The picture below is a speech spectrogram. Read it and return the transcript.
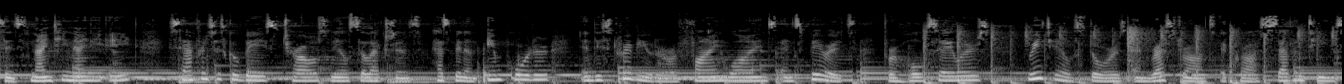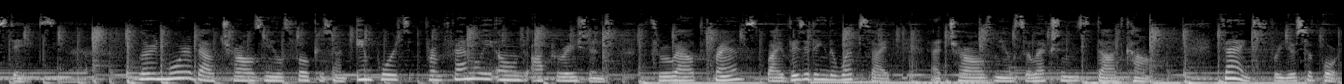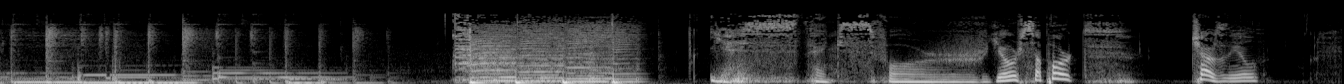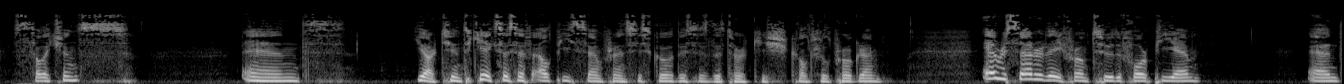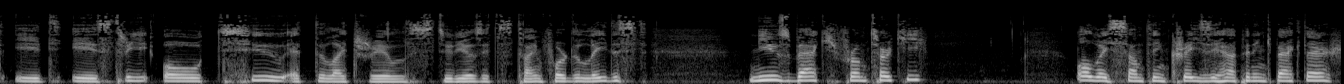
Since 1998, San Francisco-based Charles Neal Selections has been an importer and distributor of fine wines and spirits for wholesalers, retail stores, and restaurants across 17 states. Learn more about Charles Neal's focus on imports from family-owned operations throughout France by visiting the website at charlesnealselections.com. Thanks for your support. Your support. Charles Neal selections. And you are tuned to KXSF LP San Francisco. This is the Turkish Cultural Program. Every Saturday from 2 to 4 p.m. And it is 3.02 at the Light Rail Studios. It's time for the latest news back from Turkey always something crazy happening back there.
